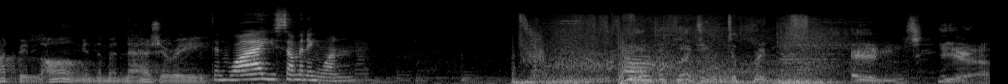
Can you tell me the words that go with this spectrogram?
Not belong in the menagerie. Then why are you summoning one? Your pathetic defense ends here.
